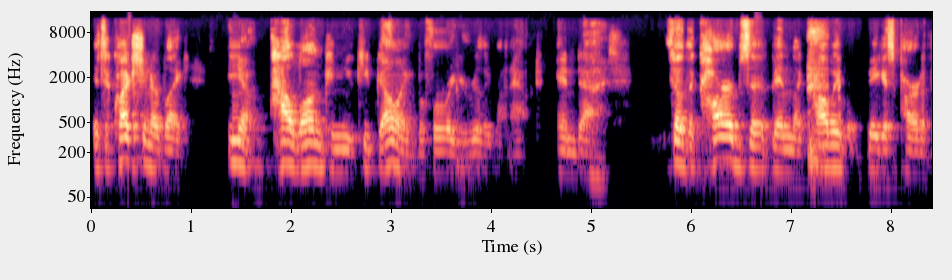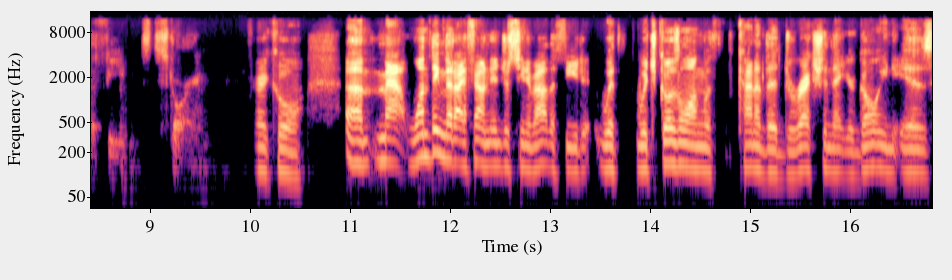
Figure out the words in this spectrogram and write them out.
It's a question of like, you know, how long can you keep going before you really run out? And uh, so the carbs have been like probably the biggest part of the feed story. Very cool, um, Matt. One thing that I found interesting about the feed, with which goes along with kind of the direction that you're going, is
